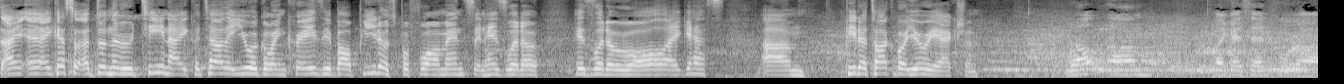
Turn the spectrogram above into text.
I, I guess uh, during the routine, I could tell that you were going crazy about Peter's performance and his little his little role. I guess. Um, Peter, talk about your reaction. Well, um, like I said for uh,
